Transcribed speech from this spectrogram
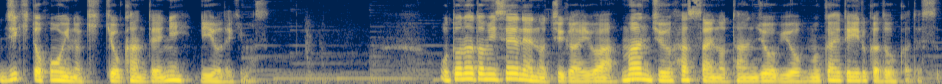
時期と方位の吉凶鑑定に利用できます。大人と未成年の違いは満18歳の誕生日を迎えているかどうかです。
